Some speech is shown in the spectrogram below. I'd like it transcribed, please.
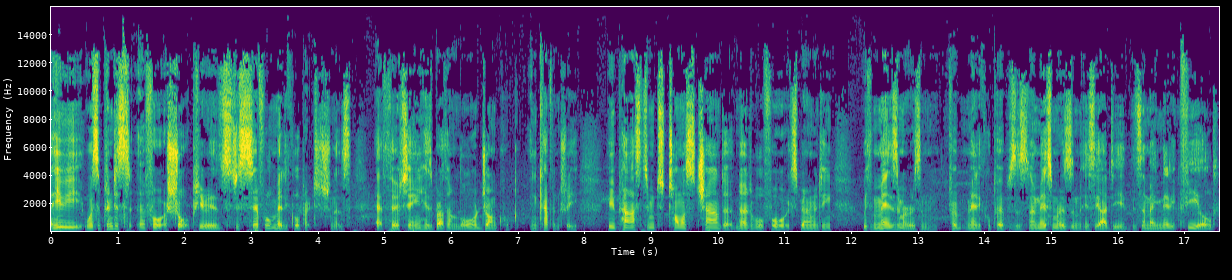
He was apprenticed uh, for short periods to several medical practitioners. At 13, his brother in law, John Cook, in Coventry, who passed him to Thomas Chandler, notable for experimenting with mesmerism for medical purposes. Now, mesmerism is the idea there's a magnetic field,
